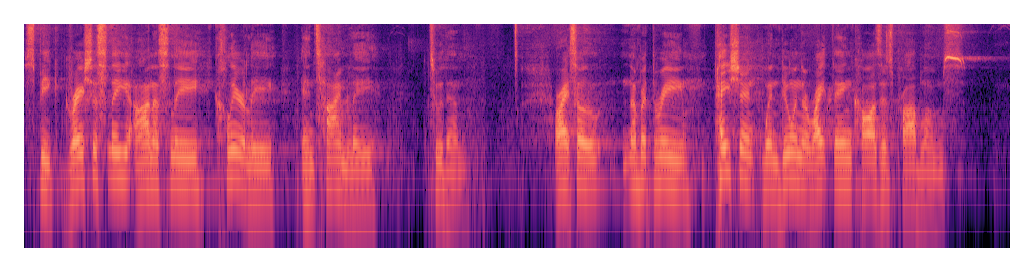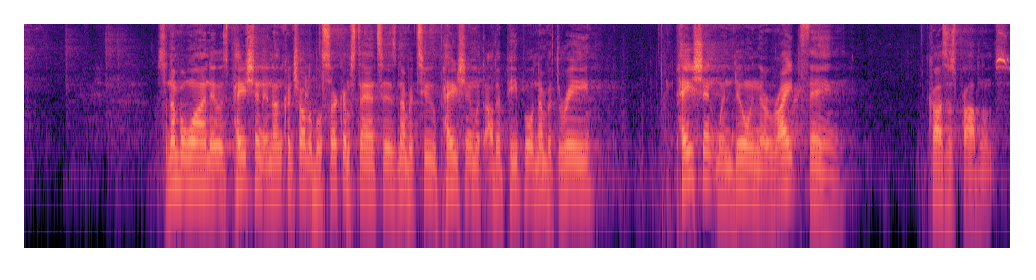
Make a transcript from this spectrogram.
speak graciously, honestly, clearly, and timely to them. All right, so number three, patient when doing the right thing causes problems. So, number one, it was patient in uncontrollable circumstances. Number two, patient with other people. Number three, patient when doing the right thing causes problems.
